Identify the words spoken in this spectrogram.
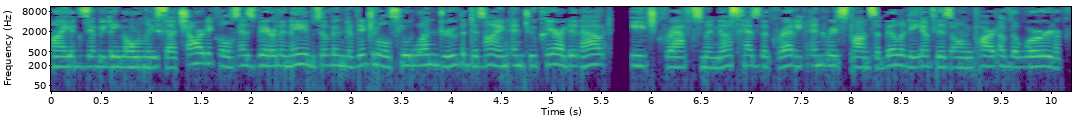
by exhibiting only such articles as bear the names of individuals who one drew the design and who carried it out. Each craftsman thus has the credit and responsibility of his own part of the work,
